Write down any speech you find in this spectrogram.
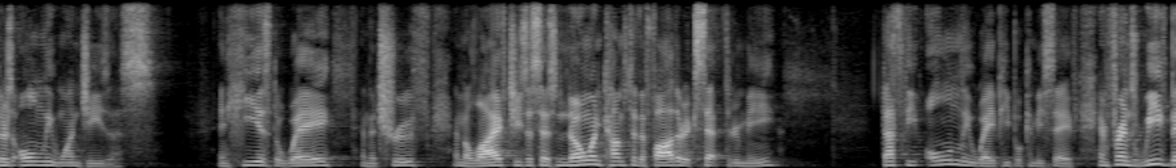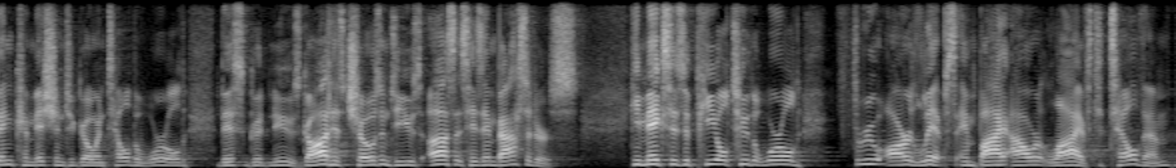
There's only one Jesus. And he is the way and the truth and the life. Jesus says, No one comes to the Father except through me. That's the only way people can be saved. And friends, we've been commissioned to go and tell the world this good news. God has chosen to use us as his ambassadors. He makes his appeal to the world through our lips and by our lives to tell them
